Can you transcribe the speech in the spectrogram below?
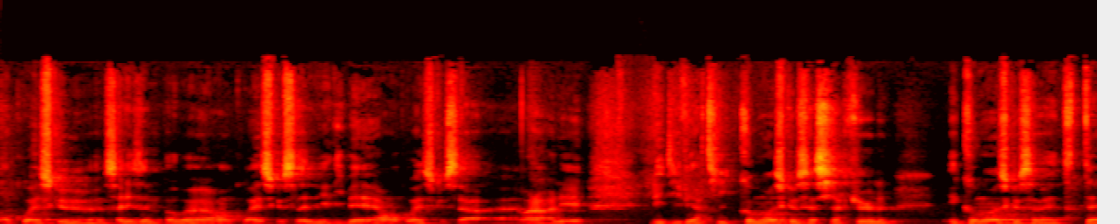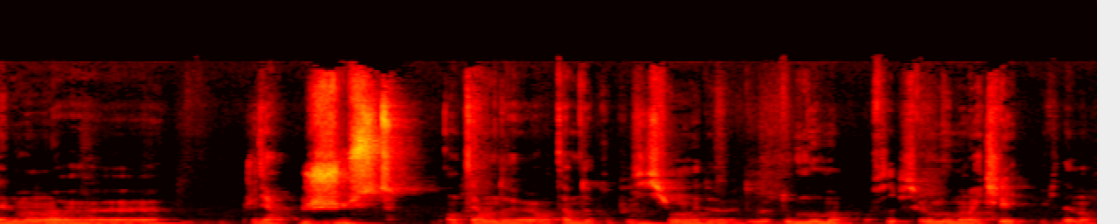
En quoi est-ce que ça les empower En quoi est-ce que ça les libère En quoi est-ce que ça voilà, les, les divertit Comment est-ce que ça circule Et comment est-ce que ça va être tellement, je veux dire, juste en termes de, en termes de proposition et de, de, de moment aussi, puisque le moment est clé, évidemment,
